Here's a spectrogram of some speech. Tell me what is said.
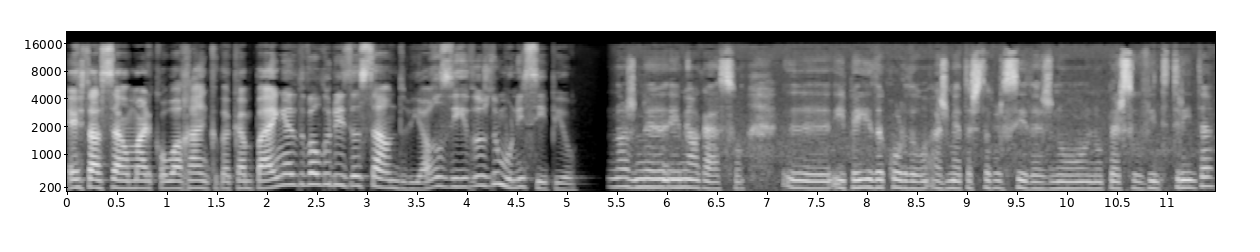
Esta ação marca o arranque da campanha de valorização de biorresíduos do município. Nós, em Melgaço, eh, e para ir de acordo às metas estabelecidas no, no PERSO 2030,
